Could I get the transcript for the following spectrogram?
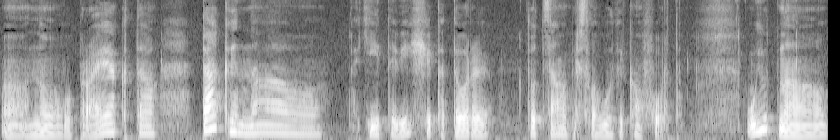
нового проекта, так и на какие-то вещи, которые тот самый пресловутый комфорт. Уютно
